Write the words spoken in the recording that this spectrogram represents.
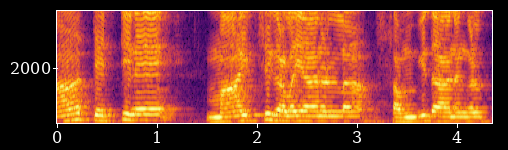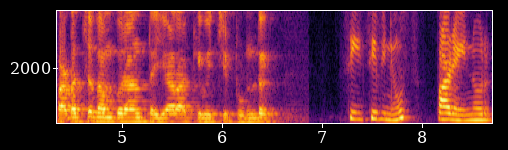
ആ തെറ്റിനെ മായ്ച്ചു കളയാനുള്ള സംവിധാനങ്ങൾ പടച്ച തമ്പുരാൻ തയ്യാറാക്കി വെച്ചിട്ടുണ്ട്. C C V news Pazhayannur.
